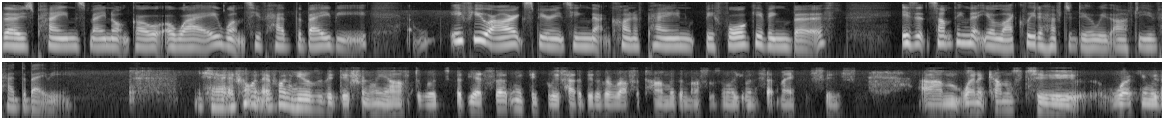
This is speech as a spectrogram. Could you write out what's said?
those pains may not go away once you've had the baby. If you are experiencing that kind of pain before giving birth, is it something that you're likely to have to deal with after you've had the baby? Yeah, everyone everyone heals a bit differently afterwards, but yeah, certainly people who've had a bit of a rougher time with the muscles and ligaments that may persist. Um, when it comes to working with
